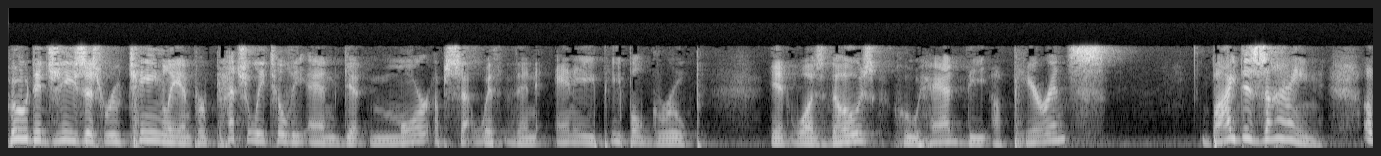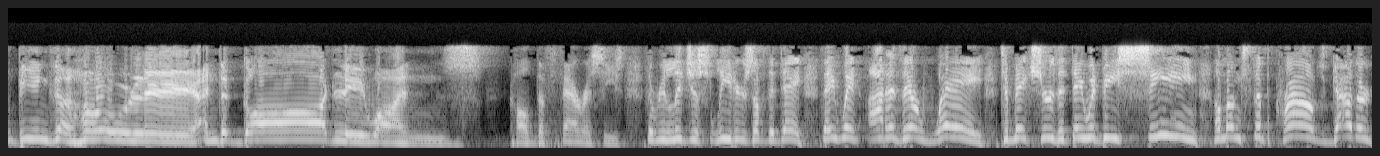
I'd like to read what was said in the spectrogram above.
Who did Jesus routinely and perpetually till the end get more upset with than any people group? It was those who had the appearance by design of being the holy and the godly ones called the Pharisees, the religious leaders of the day. They went out of their way to make sure that they would be seen amongst the crowds gathered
